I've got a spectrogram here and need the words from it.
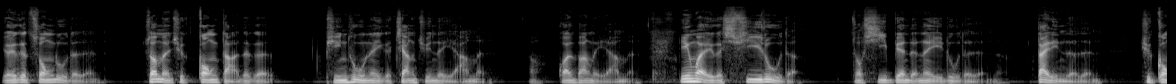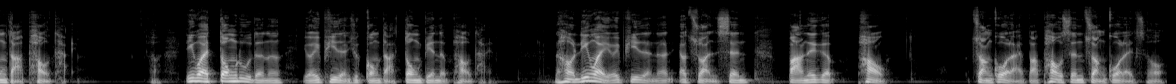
有一个中路的人专门去攻打这个平户那个将军的衙门啊，官方的衙门。另外一个西路的，走西边的那一路的人呢，带领的人去攻打炮台啊。另外东路的呢，有一批人去攻打东边的炮台，然后另外有一批人呢，要转身把那个炮转过来，把炮身转过来之后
